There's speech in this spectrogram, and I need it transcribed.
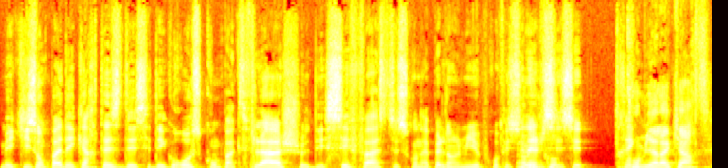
mais qui sont pas des cartes SD, c'est des grosses compact flash, des C-Fast, ce qu'on appelle dans le milieu professionnel. Ah oui, c'est très Combien la carte?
